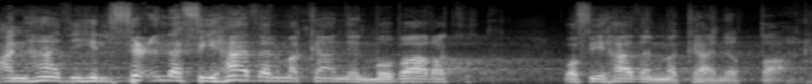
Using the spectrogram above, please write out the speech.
عن هذه الفعلة في هذا المكان المبارك وفي هذا المكان الطاهر.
